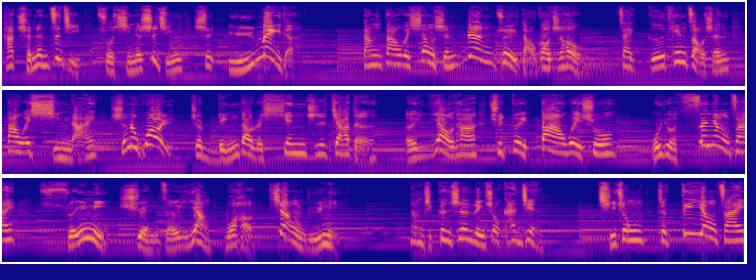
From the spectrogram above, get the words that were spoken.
他承认自己所行的事情是愚昧的。当大卫向神认罪祷告之后，在隔天早晨，大卫醒来，神的话语就临到了先知迦得，而要他去对大卫说。我有三样灾，随你选择一样，我好降于你。让我们更深的领受看见，其中这第一样灾，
